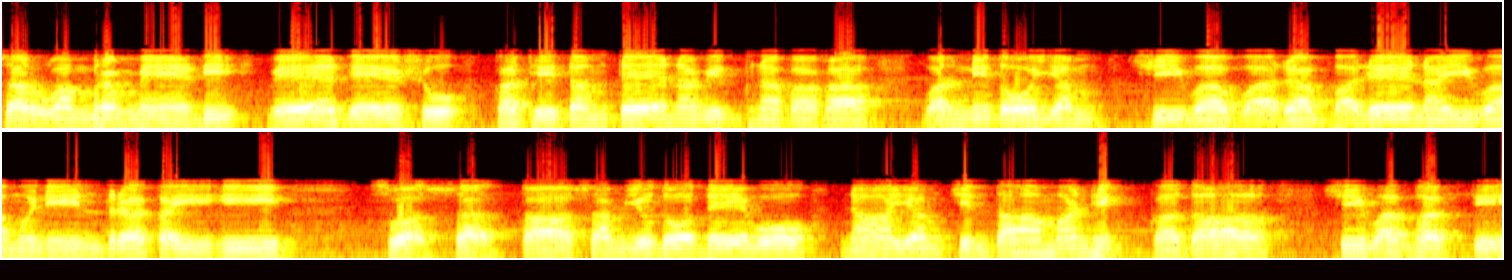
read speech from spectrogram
सर्वं ब्रह्मेदि वेदेषु कथितं तेन विघ्नपः। वर्णितोऽयं शिववरबलेनैव मुनीन्द्रकैः स्वसत्ता संयुधो देवो नायं चिन्तामणिः कदा शिवभक्तिबलेनाद्यो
